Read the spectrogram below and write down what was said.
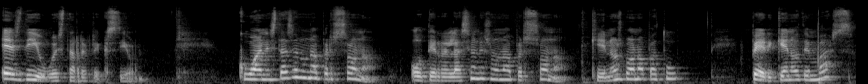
Es diu esta reflexió. Quan estàs en una persona o te relaciones amb una persona que no és bona per tu, per què no te'n vas?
